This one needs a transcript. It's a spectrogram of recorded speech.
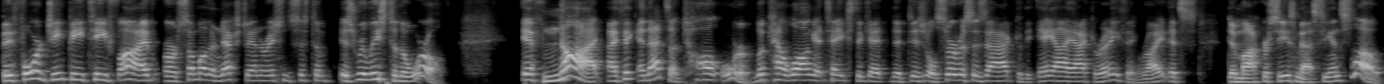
before GPT 5 or some other next generation system is released to the world? If not, I think, and that's a tall order. Look how long it takes to get the Digital Services Act or the AI Act or anything, right? It's democracy is messy and slow.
